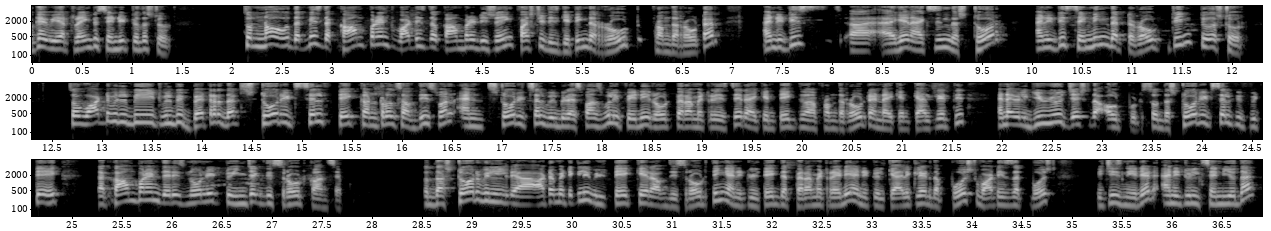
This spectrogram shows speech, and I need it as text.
Okay we are trying to send it to the store so now that means the component what is the component is doing first it is getting the route from the router and it is uh, again accessing the store and it is sending that routing to the store. So what will be it will be better that store itself take controls of this one and store itself will be responsible. If any route parameter is there i can take from the route and i can calculate it and i will give you just the output. So the store itself if we take the component there is no need to inject this route concept so the store will uh, automatically will take care of this route thing and it will take the parameter id and it will calculate the post what is that post which is needed and it will send you the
